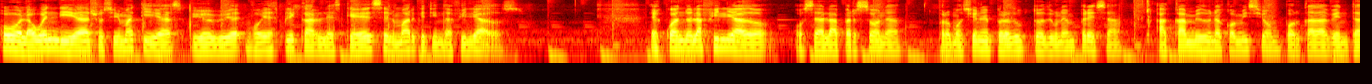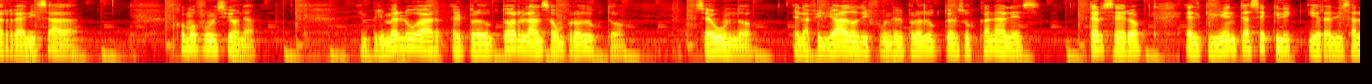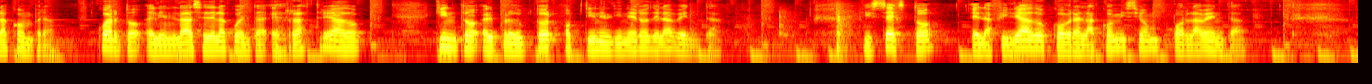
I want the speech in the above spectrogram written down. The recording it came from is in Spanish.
Hola, buen día, yo soy Matías y hoy voy a explicarles qué es el marketing de afiliados. Es cuando el afiliado, o sea la persona, promociona el producto de una empresa a cambio de una comisión por cada venta realizada. ¿Cómo funciona? En primer lugar, el productor lanza un producto. Segundo, el afiliado difunde el producto en sus canales. Tercero, el cliente hace clic y realiza la compra. Cuarto, el enlace de la cuenta es rastreado. Quinto, el productor obtiene el dinero de la venta. Y sexto, el afiliado cobra la comisión por la venta.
